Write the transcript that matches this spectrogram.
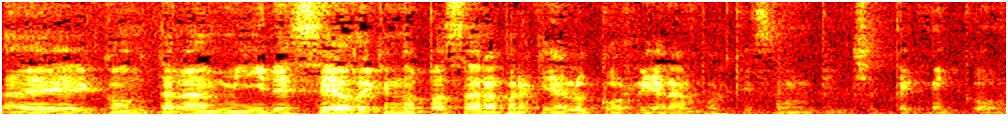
eh, contra mi deseo de que no pasara para que ya lo corrieran, porque es un pinche técnico,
